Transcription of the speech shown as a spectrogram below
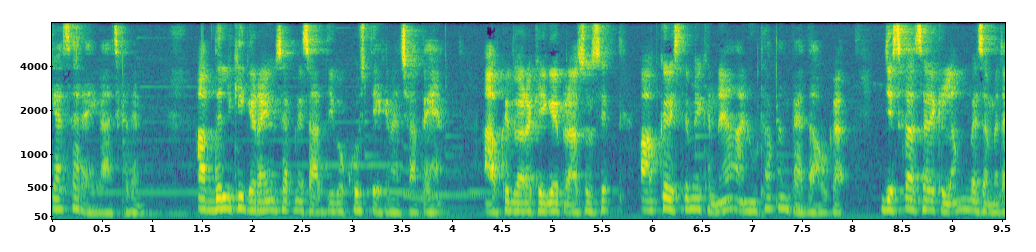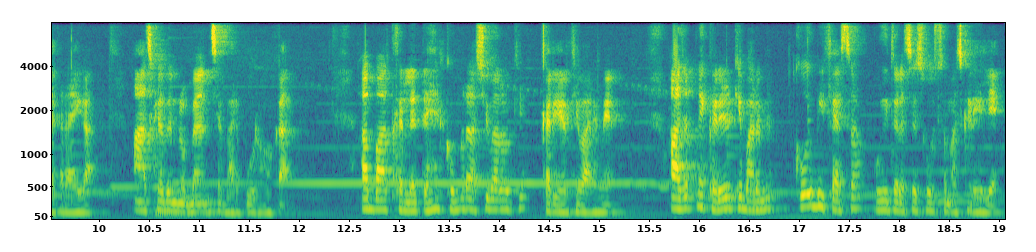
कैसा रहेगा आज का दिन। आप दिल की गहराइयों से अपने साथी को खुश देखना चाहते हैं। आपके द्वारा किए गए प्रयासों से आपके रिश्ते में एक नया अनूठापन पैदा होगा, जिसका असर एक लंबे समय तक रहेगा। आज का दिन रोमांस से भरपूर होगा। अब बात कर लेते हैं कुंभ राशि वालों के करियर के बारे में। आज अपने करियर के बारे में कोई भी फैसला पूरी तरह से सोच समझ कर ही लें।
